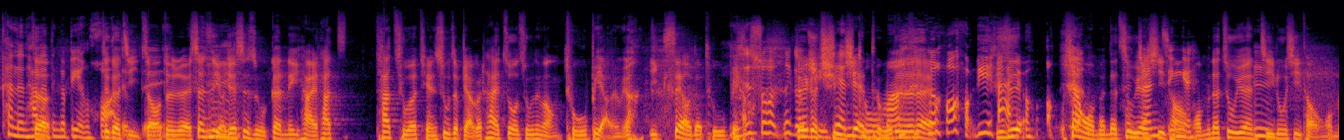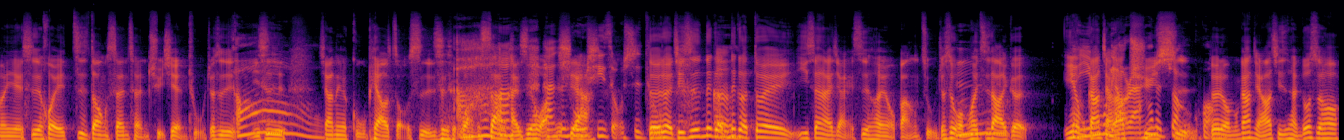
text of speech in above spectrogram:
看着它的那个变化，这个几周，对不对？甚至有些事主更厉害，他。他除了填数这表格，他还做出那种图表，有没有 Excel 的图表？你是说那个曲线图吗？对对对，好厉害哦！像我们的住院系统，我们的住院记录系统，我们也是会自动生成曲线图，就是你是像那个股票走势是往上还是往下？呼吸走势。对对，其实那个那个对医生来讲也是很有帮助，就是我们会知道一个，因为我们刚刚讲到趋势，对了，我们刚刚讲到其实很多时候。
